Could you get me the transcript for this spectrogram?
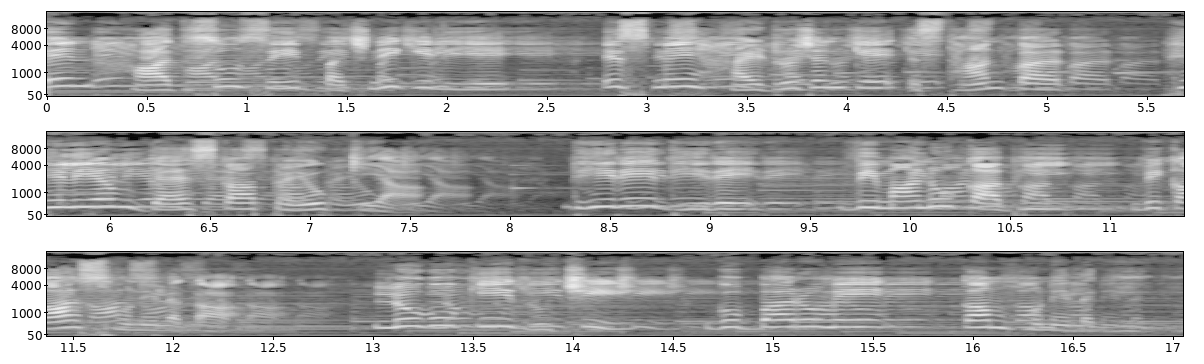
इन हादसों से बचने के लिए इसमें हाइड्रोजन के स्थान पर हीलियम गैस का प्रयोग किया। धीरे धीरे विमानों का भी विकास होने लगा। लोगों की रुचि गुब्बारों में कम होने लगी।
